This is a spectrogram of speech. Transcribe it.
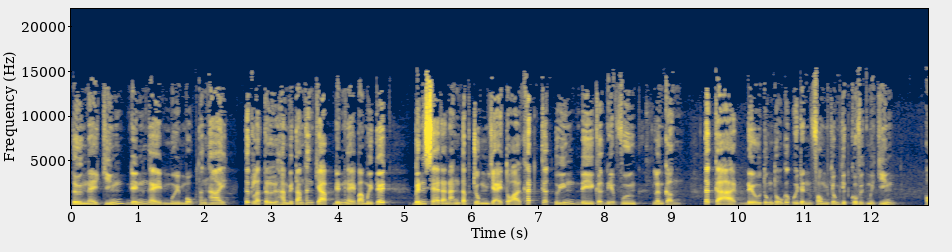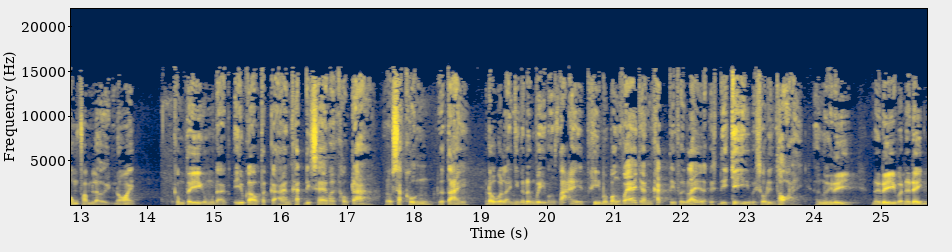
Từ ngày 9 đến ngày 11 tháng 2, tức là từ 28 tháng Chạp đến ngày 30 Tết, bến xe Đà Nẵng tập trung giải tỏa khách các tuyến đi các địa phương lân cận. Tất cả đều tuân thủ các quy định phòng chống dịch Covid-19. Ông Phạm Lợi nói. Công ty cũng đã yêu cầu tất cả hành khách đi xe phải khẩu trang, rồi sát khuẩn, rửa tay. Đối với lại những cái đơn vị vận tải khi mà bán vé cho hành khách thì phải lấy là cái địa chỉ và số điện thoại ở người đi, nơi đi và nơi đến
